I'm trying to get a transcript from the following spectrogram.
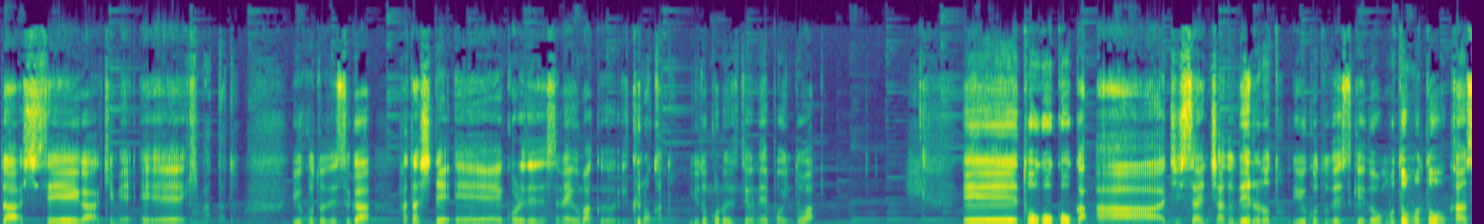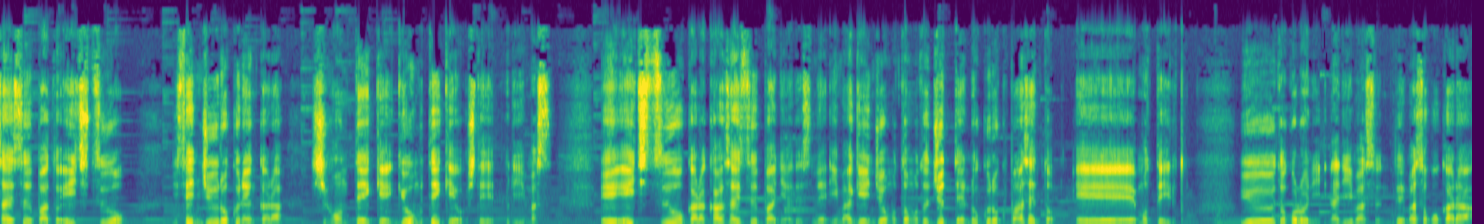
た姿勢が決め、えー、決まったということですが、果たして、えー、これでですね、うまくいくのかというところですよね、ポイントは。えー、統合効果あ、実際にちゃんと出るのということですけど、もともと関西スーパーと H2O、2016年から資本提携、業務提携をしております。えー、H2O から関西スーパーにはですね、今現状もともと10.66%、えー、持っているというところになりますんで、まあ、そこから、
